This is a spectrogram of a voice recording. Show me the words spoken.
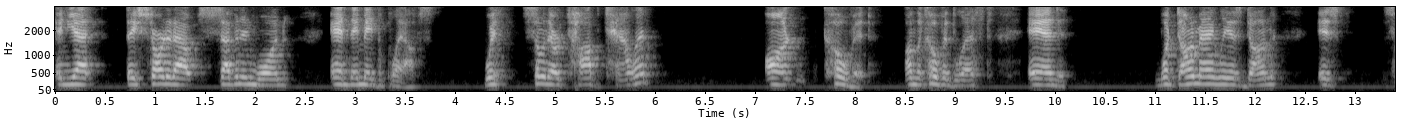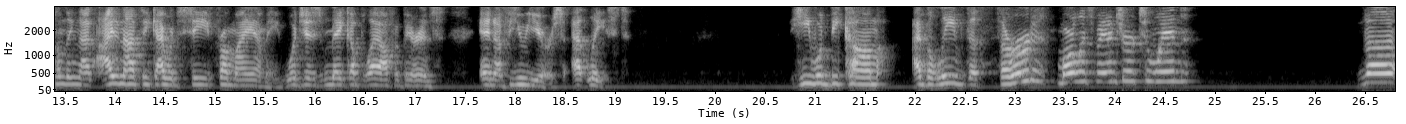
And yet they started out seven and one and they made the playoffs with some of their top talent on COVID, on the COVID list. And what Don Mattingly has done is something that I did not think I would see from Miami, which is make a playoff appearance in a few years at least. He would become, I believe, the third Marlins manager to win the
